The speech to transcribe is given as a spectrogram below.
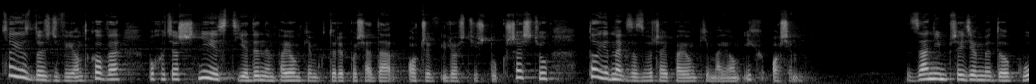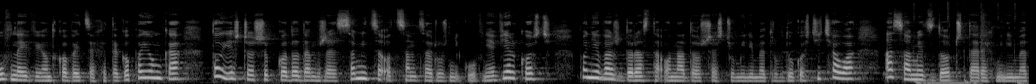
co jest dość wyjątkowe, bo chociaż nie jest jedynym pająkiem, który posiada oczy w ilości sztuk sześciu, to jednak zazwyczaj pająki mają ich osiem. Zanim przejdziemy do głównej wyjątkowej cechy tego pająka, to jeszcze szybko dodam, że samica od samca różni głównie wielkość, ponieważ dorasta ona do 6 mm długości ciała, a samiec do 4 mm,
